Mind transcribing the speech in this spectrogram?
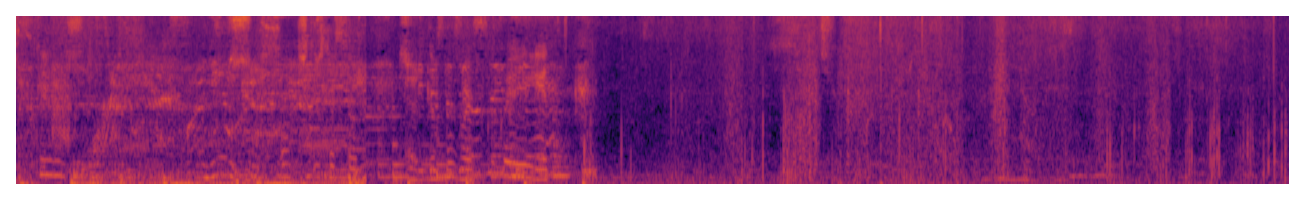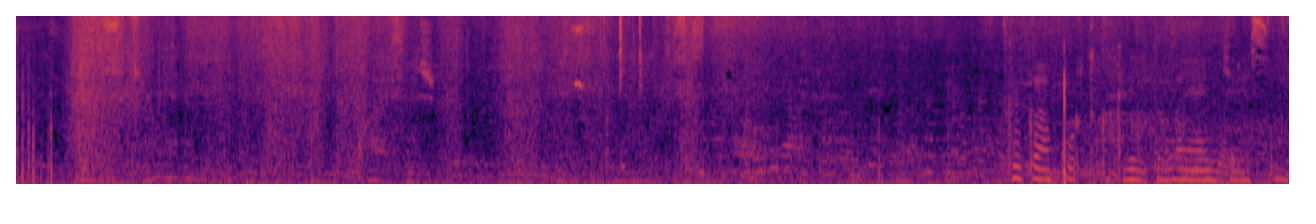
Четыреста. Шестьдесят, четыреста сорок. Добывай, сколько ей лет? Какая куртка квильтовая интересная.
